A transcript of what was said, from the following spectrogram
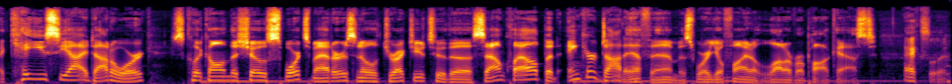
at kuci.org. Just click on the show Sports Matters and it'll direct you to the SoundCloud, but anchor.fm is where you'll find a lot of our podcasts. Excellent.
